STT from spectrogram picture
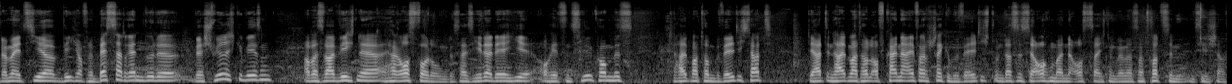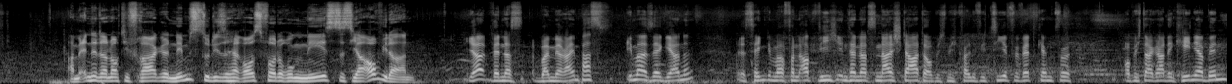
wenn man jetzt hier wirklich auf eine Bestzeit rennen würde, wäre es schwierig gewesen. Aber es war wirklich eine Herausforderung. Das heißt, jeder, der hier auch jetzt ins Ziel gekommen ist, den Halbmarathon bewältigt hat, der hat den Halbmarathon auf keiner einfachen Strecke bewältigt. Und das ist ja auch immer eine Auszeichnung, wenn man es dann trotzdem ins Ziel schafft. Am Ende dann noch die Frage, nimmst du diese Herausforderung nächstes Jahr auch wieder an? Ja, wenn das bei mir reinpasst, immer sehr gerne. Es hängt immer davon ab, wie ich international starte, ob ich mich qualifiziere für Wettkämpfe, ob ich da gerade in Kenia bin.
